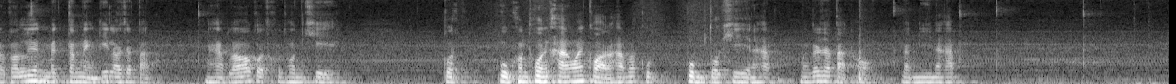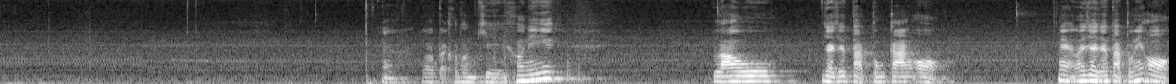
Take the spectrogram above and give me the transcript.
แล้วก็เลื่อนไปตำแหน่งที่เราจะตัดนะครับ แล้วก็กดคอนโทรล K กดปุ่มคอนโทรลค้างไว้ก่อนนะครับ แล้วกดปุ่มตัว K นะครับ มันก็จะตัดออกแบบนี้นะครับอ่าเราตัดคอนโทรล K คราวนี้ เราอยากจะตัดตรงกลางออก เนี่ยเราอยากจะตัดตรงนี้ออก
